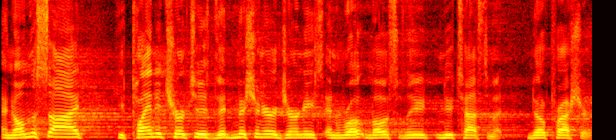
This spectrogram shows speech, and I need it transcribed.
And on the side, he planted churches, did missionary journeys, and wrote most of the New Testament. No pressure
